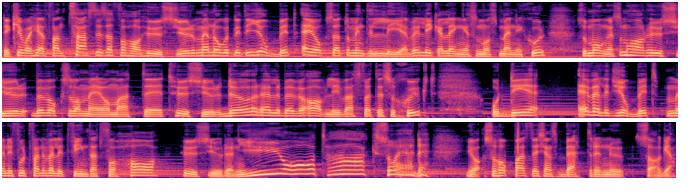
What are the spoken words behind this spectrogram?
Det kan vara helt fantastiskt att få ha husdjur, men något lite jobbigt är ju också att de inte lever lika länge som oss människor. Så många som har husdjur behöver också vara med om att eh, ett husdjur dör eller behöver avlivas för att det är så sjukt. Och det är väldigt jobbigt, men det är fortfarande väldigt fint att få ha husdjuren. Ja, tack, så är det. Ja, så hoppas det känns bättre nu, Saga.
